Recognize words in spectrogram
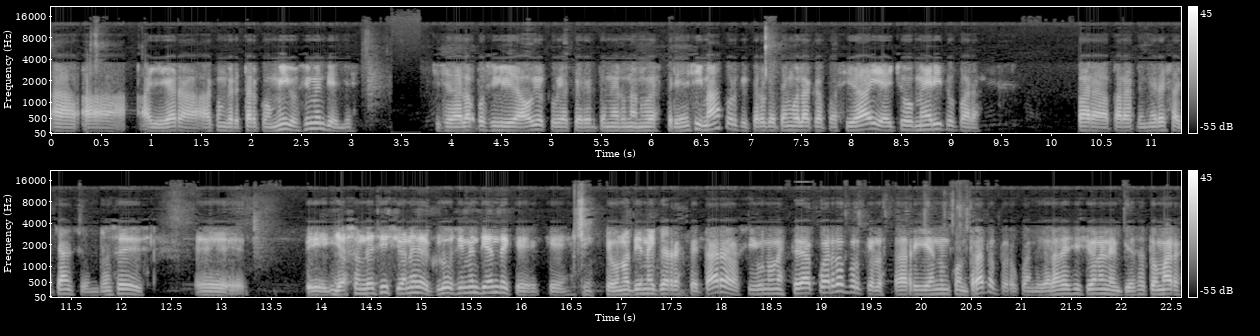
a, a, llegar a, concretar conmigo, ¿sí me entiendes? Si se da la posibilidad, obvio que voy a querer tener una nueva experiencia y más porque creo que tengo la capacidad y he hecho mérito para, para, para tener esa chance. Entonces, eh, ya son decisiones del club, ¿sí me entiende? Que, que, que, uno tiene que respetar, así uno no esté de acuerdo porque lo está riendo un contrato, pero cuando ya las decisiones le empieza a tomar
